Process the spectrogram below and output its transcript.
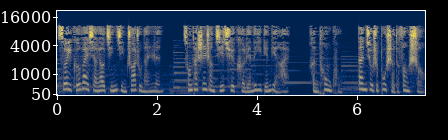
所以格外想要紧紧抓住男人，从他身上汲取可怜的一点点爱，很痛苦，但就是不舍得放手。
